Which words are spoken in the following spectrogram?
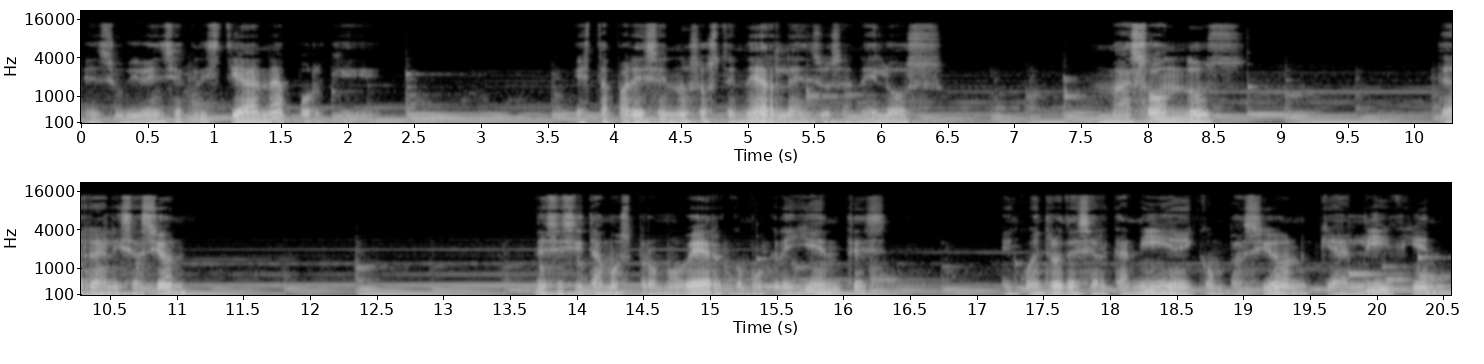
en su vivencia cristiana porque esta parece no sostenerla en sus anhelos más hondos de realización. Necesitamos promover como creyentes encuentros de cercanía y compasión que alivien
